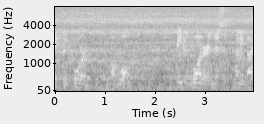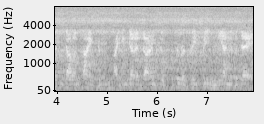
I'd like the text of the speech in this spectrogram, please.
eight foot four of what, feet of water in this 20,000 gallon tank, and I can get it down to two or three feet at the end of the day.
